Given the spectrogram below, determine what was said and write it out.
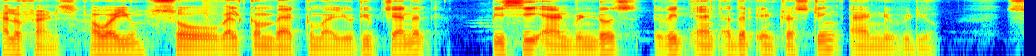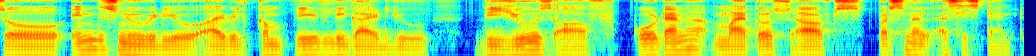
hello friends how are you? So welcome back to my youtube channel pc and windows with another interesting and new video. So in this new video i will completely guide you the use of cortana microsoft's personal assistant.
